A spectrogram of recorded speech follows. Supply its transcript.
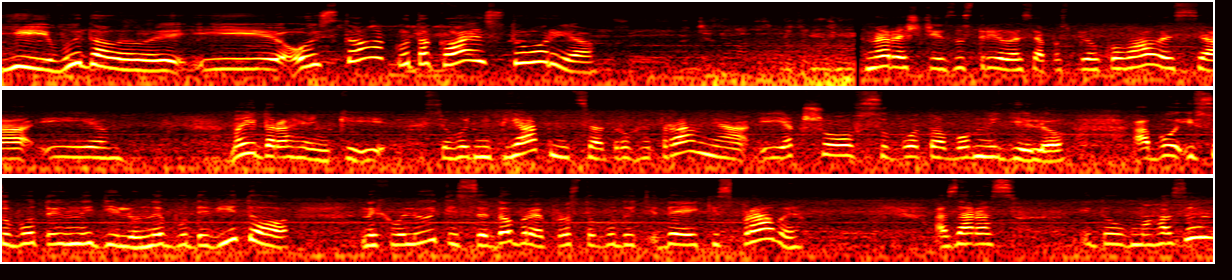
Її видалили, і ось так, отака історія. Нарешті зустрілися, поспілкувалися і мої дорогенькі, сьогодні п'ятниця, 2 травня, і якщо в суботу або в неділю, або і в суботу, і в неділю не буде відео, не хвилюйтесь, все добре, просто будуть деякі справи. А зараз іду в магазин,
